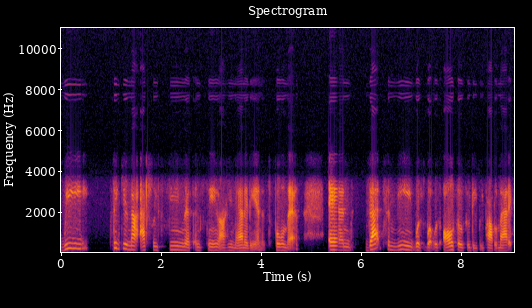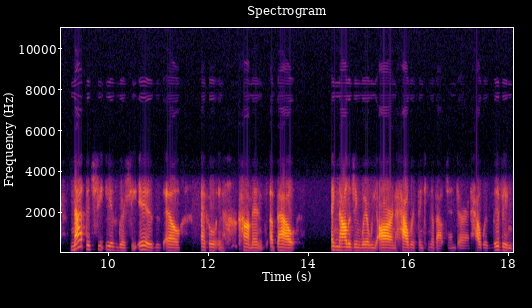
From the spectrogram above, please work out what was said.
we think you're not actually seeing this and seeing our humanity in its fullness. And that to me was what was also so deeply problematic. Not that she is where she is, as Elle echoed in her comments about acknowledging where we are and how we're thinking about gender and how we're living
